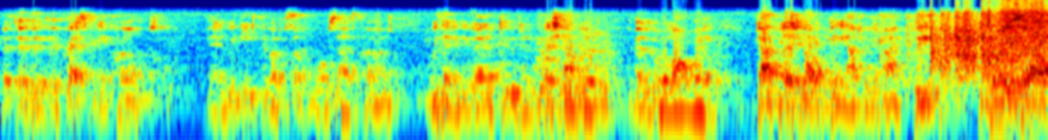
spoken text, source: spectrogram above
That they're, they're, they're grasping at crumbs, and we need to come up with something more besides crumbs. We think a new attitude and fresh outlook God bless you all for being out here tonight. Please enjoy yourselves.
